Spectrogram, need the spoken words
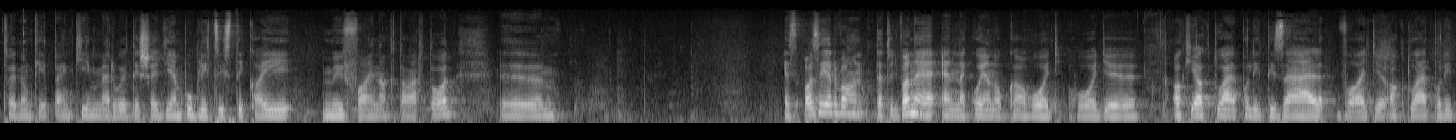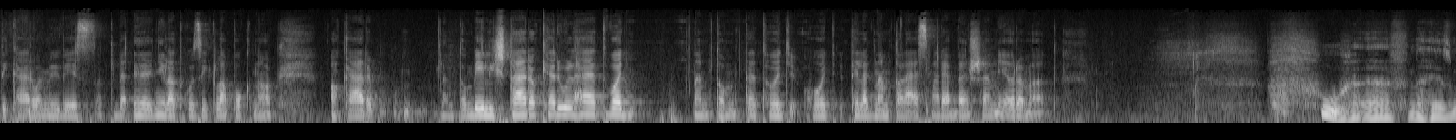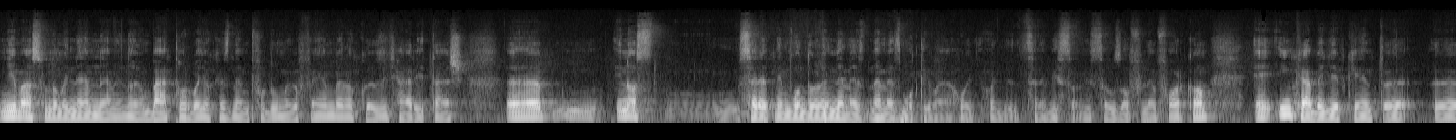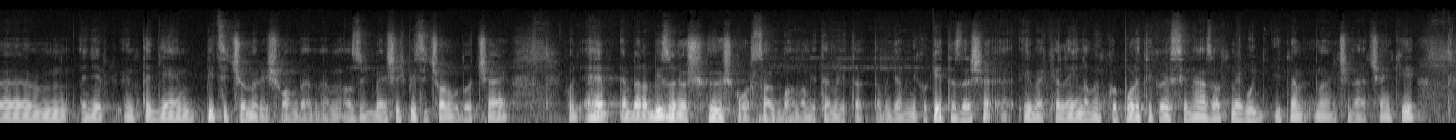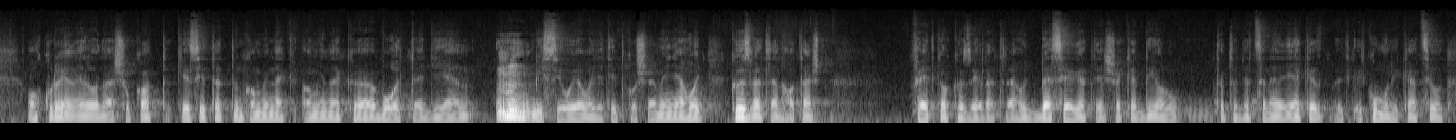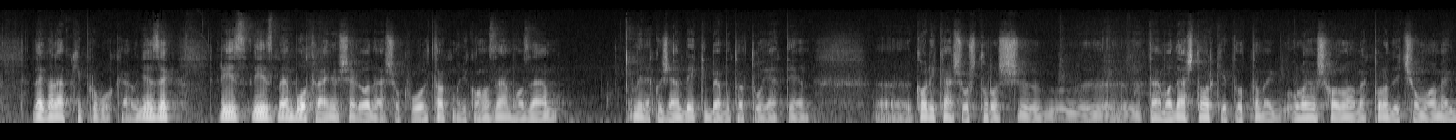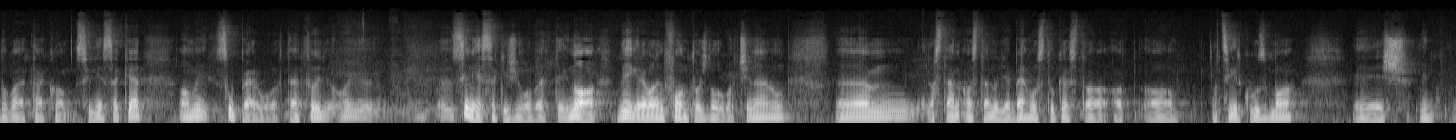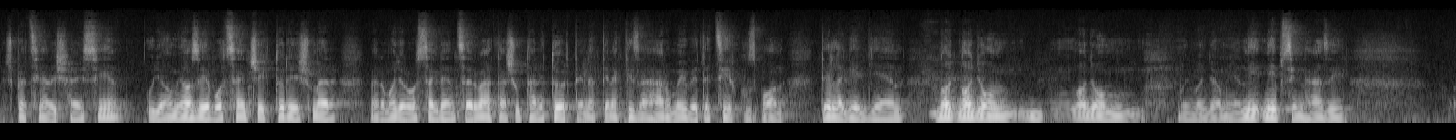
tulajdonképpen kimerült, és egy ilyen publicisztikai műfajnak tartod. Ez azért van, tehát hogy van-e ennek olyan oka, hogy, hogy aki aktuál politizál, vagy aktuál politikáról művész, aki nyilatkozik lapoknak, akár nem tudom, B-listára kerülhet, vagy nem tudom, tehát hogy, hogy tényleg nem találsz már ebben semmi örömöt? Hú, nehéz. Nyilván azt mondom, hogy nem, nem, én nagyon bátor vagyok, ez nem fordul meg a fejemben, akkor ez egy hárítás. Én azt szeretném gondolni, hogy nem ez, nem ez motivál, hogy, hogy vissza, visszahúzom fülem farkam. Inkább egyébként egyébként egy ilyen pici csömör is van bennem az ügyben, és egy pici csalódottság, hogy ebben a bizonyos hős korszakban, amit említettem, ugye mondjuk a 2000-es évek elején, amikor politikai színázat még úgy itt nem nagyon csinált senki, akkor olyan előadásokat készítettünk, aminek, aminek volt egy ilyen missziója, vagy egy titkos reménye, hogy közvetlen hatást fejt ki a közéletre, hogy beszélgetéseket, dialóg, tehát hogy egyszerűen elkezd egy, egy kommunikációt legalább kiprovokál. Ugye ezek rész, részben botrányos előadások voltak, mondjuk a Hazám Hazám, aminek a Zsámbéki bemutatóját ilyen karikás ostoros támadást tarkította, meg olajos hallal, meg paradicsommal megdobálták a színészeket, ami szuper volt. Tehát, hogy, hogy színészek is jól vették. Na, végre valami fontos dolgot csinálunk. Aztán, aztán ugye behoztuk ezt a, a, a, a cirkuszba, és mint speciális helyszín, ugye ami azért volt szentségtörés, mert, mert a Magyarország rendszerváltás utáni történetének 13 évét egy cirkuszban, tényleg egy ilyen na- nagyon, nagyon, hogy mondjam, ilyen népszínházi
